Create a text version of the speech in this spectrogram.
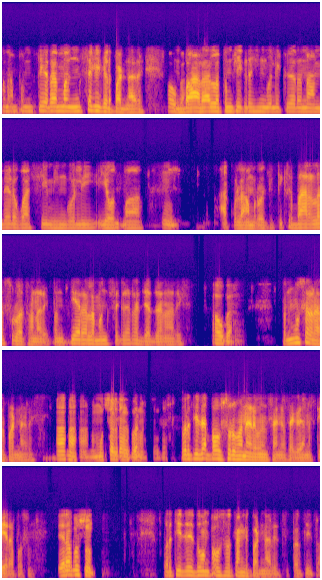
पण आपण तेरा मग सगळीकडे पडणार आहे. हो का? बाराला तुमच्या इकडे हिंगोलीकडे नांदेड वाशिम हिंगोली यवतमाळ हम्म. अकोला अमरावती तिकडे बाराला सुरुवात होणार आहे पण तेराला मग सगळ्या राज्यात जाणार आहे. हो का? पण मुसळधार पडणार आहे. हां हां हां मुसळधार करून परतीचा पाऊस सुरू होणार आहे म्हणून सांगा सगळ्यांना तेरा पासून. तेरापासून परतीचे दोन पाऊस चांगले पडणार आहेत परतीचा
